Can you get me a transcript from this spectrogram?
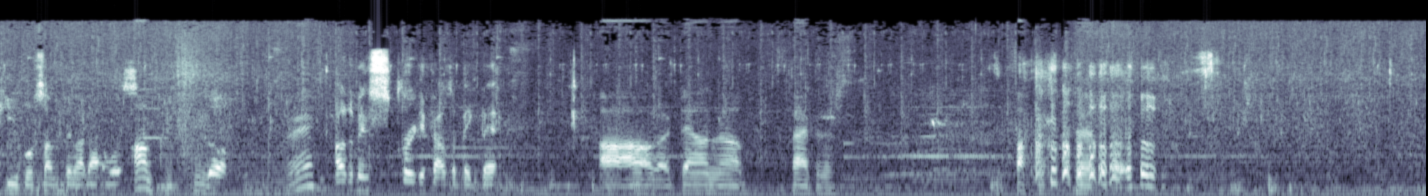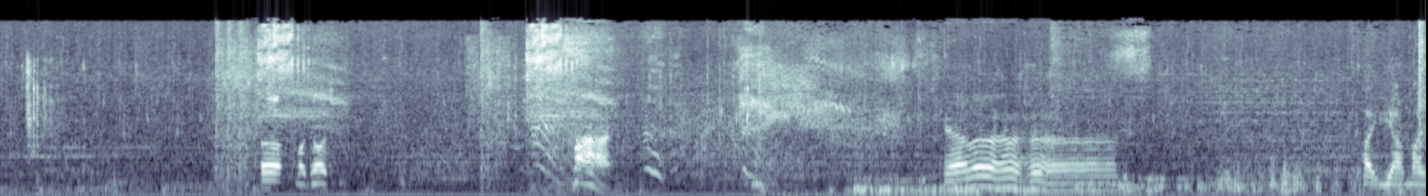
cube or something like that was. I'm confused. Oh. I would have been screwed if that was a big bit. Oh, I'll go down and up. Fabulous. Fucking drip. Oh my god. Fuck! Hiya man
